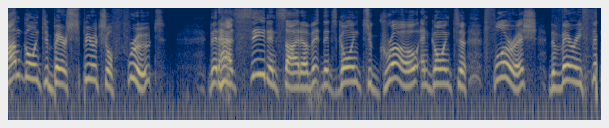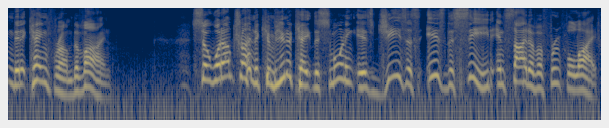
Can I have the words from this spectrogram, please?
I'm going to bear spiritual fruit that has seed inside of it that's going to grow and going to flourish the very thing that it came from, the vine. So, what I'm trying to communicate this morning is Jesus is the seed inside of a fruitful life.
